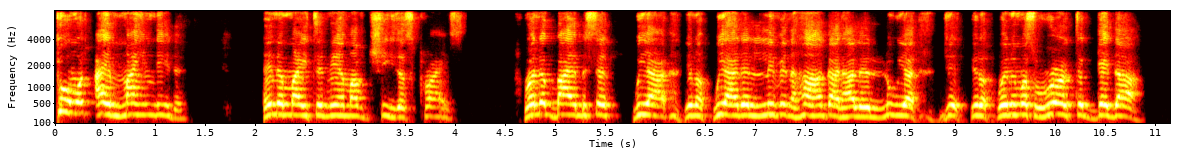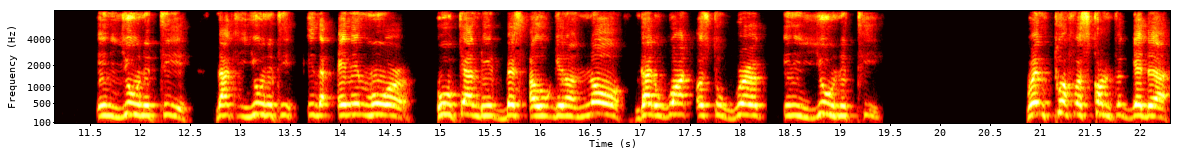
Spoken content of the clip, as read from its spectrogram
Too much I-minded in the mighty name of Jesus Christ. When the Bible says we are, you know, we are the living heart, God, hallelujah. You know, when we must work together in unity, that unity is not anymore. Who can do it best? Or, you know, no, God wants us to work in unity. When two of us come together,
